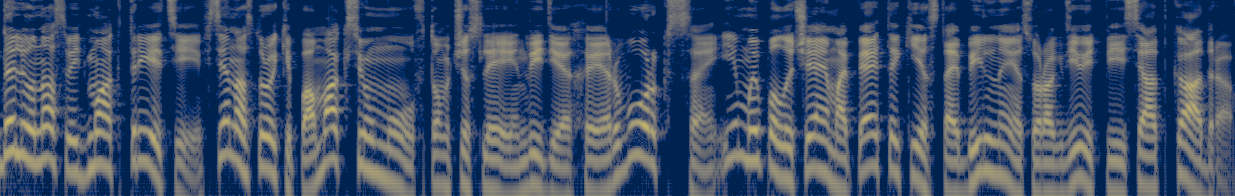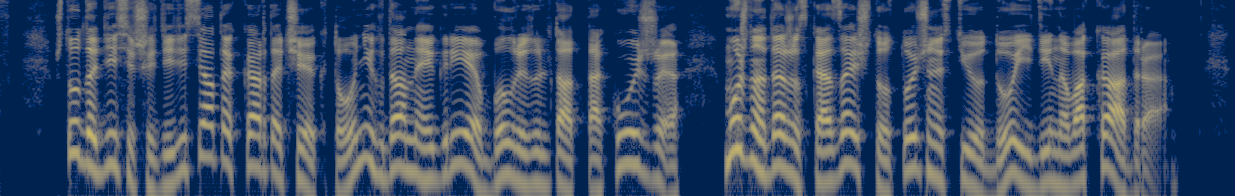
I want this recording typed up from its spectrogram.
Далее у нас Ведьмак 3, все настройки по максимуму, в том числе Nvidia Hairworks, и мы получаем опять-таки стабильные 49-50 кадров. Что до 1060 карточек, то у них в данной игре был результат такой же, можно даже сказать, что с точностью до единого кадра.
